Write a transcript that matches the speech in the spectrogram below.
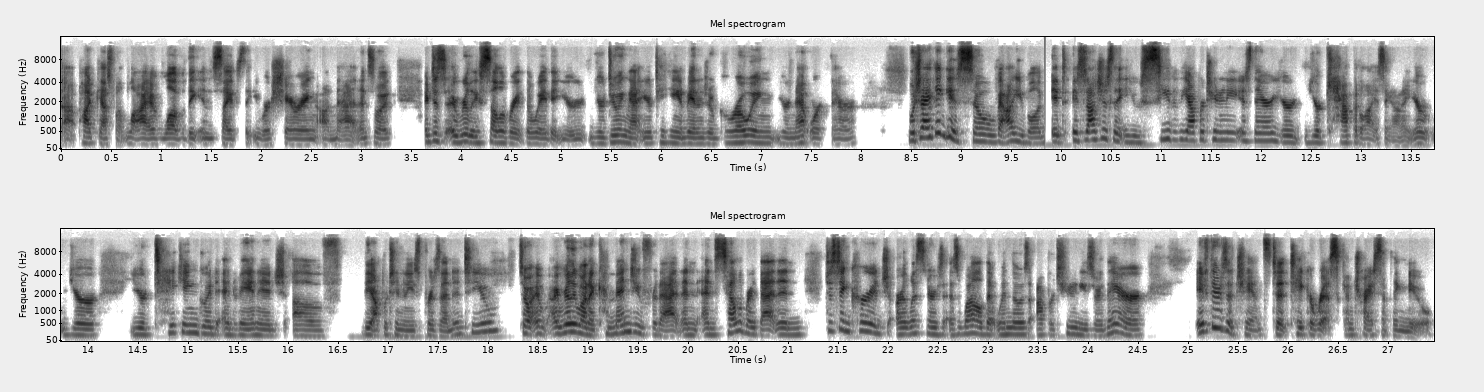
uh, podcast went live. Love the insights that you were sharing on that. And so I, I just i really celebrate the way that you're you're doing that. You're taking advantage of growing your network there which I think is so valuable. It, it's not just that you see that the opportunity is there; you're you're capitalizing on it. You're you're you're taking good advantage of the opportunities presented to you. So I, I really want to commend you for that and and celebrate that, and just encourage our listeners as well that when those opportunities are there, if there's a chance to take a risk and try something new,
